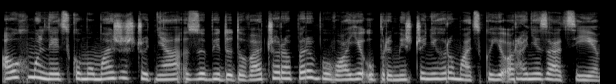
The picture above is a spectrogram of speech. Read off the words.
А у Хмельницькому майже щодня з обіду до вечора перебуває у приміщенні громадської організації.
